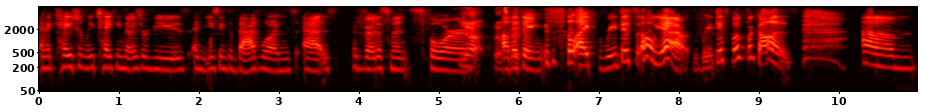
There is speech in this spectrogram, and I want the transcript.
and occasionally taking those reviews and using the bad ones as advertisements for Yeah, other good. things like read this oh yeah read this book because um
